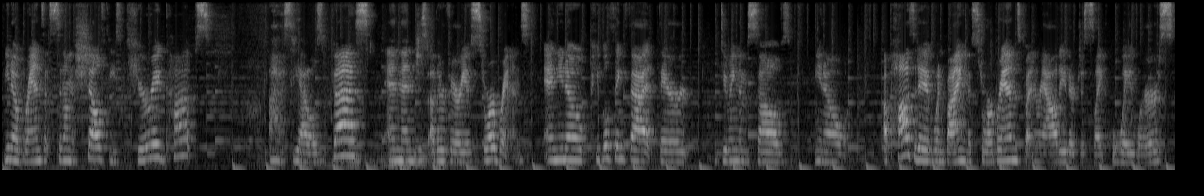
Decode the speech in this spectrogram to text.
you know, brands that sit on the shelf, these Keurig cups, uh, Seattle's Best, and then just other various store brands. And, you know, people think that they're doing themselves, you know, a positive when buying the store brands, but in reality, they're just like way worse.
